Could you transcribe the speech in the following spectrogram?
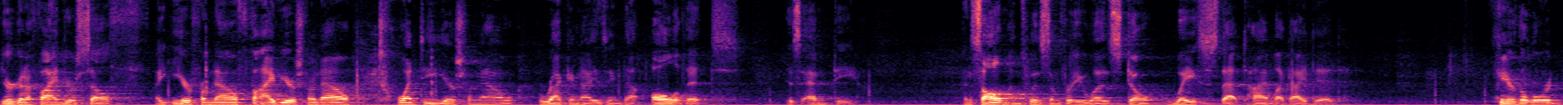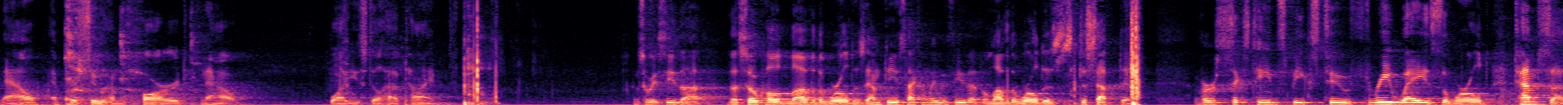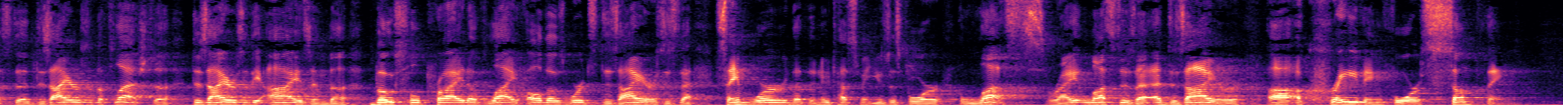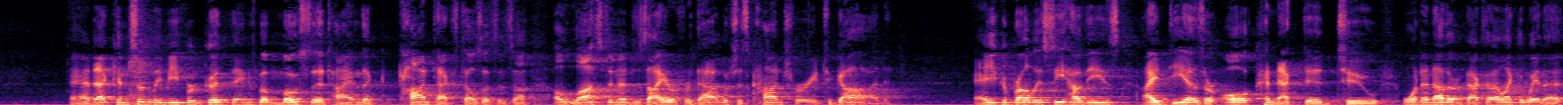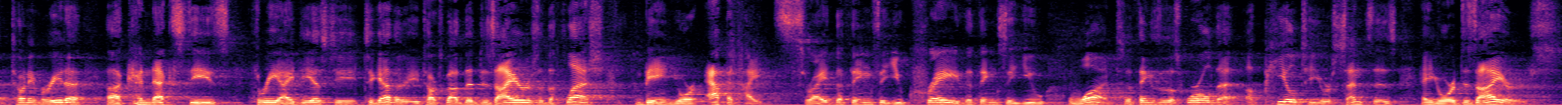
you're going to find yourself a year from now, five years from now, 20 years from now, recognizing that all of it is empty. And Solomon's wisdom for you was don't waste that time like I did. Fear the Lord now and pursue him hard now. While you still have time. And so we see that the so called love of the world is empty. Secondly, we see that the love of the world is deceptive. Verse 16 speaks to three ways the world tempts us the desires of the flesh, the desires of the eyes, and the boastful pride of life. All those words, desires, is that same word that the New Testament uses for lusts, right? Lust is a, a desire, uh, a craving for something. And that can certainly be for good things, but most of the time the context tells us it's a, a lust and a desire for that which is contrary to God. And you can probably see how these ideas are all connected to one another. In fact, I like the way that Tony Merida uh, connects these three ideas to, together. He talks about the desires of the flesh being your appetites, right? The things that you crave, the things that you want, the things of this world that appeal to your senses and your desires.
